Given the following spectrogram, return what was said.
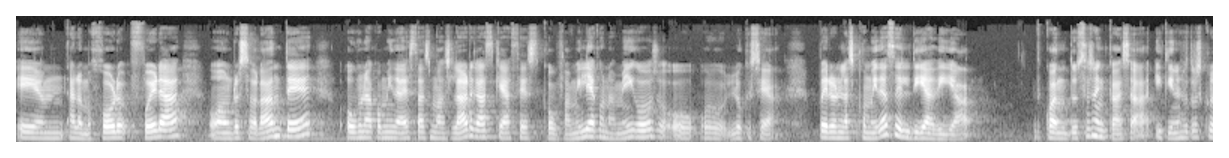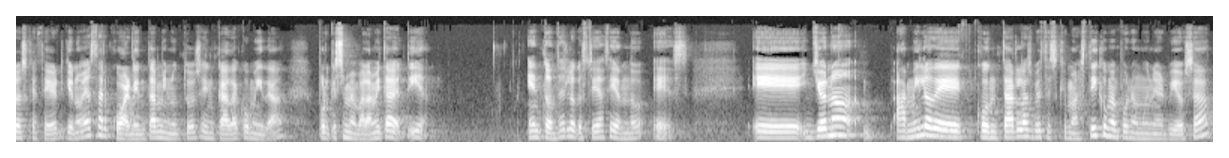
em, a lo mejor fuera o a un restaurante o una comida de estas más largas que haces con familia, con amigos o, lo que sea. Pero en las comidas del día a día, cuando tú estás en casa y tienes otras cosas que hacer, yo no voy a estar 40 minutos en cada comida porque se me va la mitad del día. Entonces lo que estoy haciendo es eh, yo no, a mí lo de contar las veces que mastico me pone muy nerviosa.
